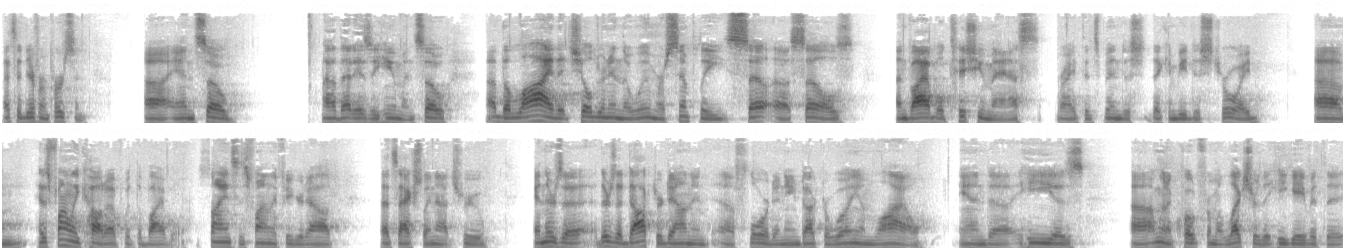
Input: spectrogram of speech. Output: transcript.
That's a different person. Uh, and so uh, that is a human. So uh, the lie that children in the womb are simply cell, uh, cells, unviable tissue mass, right, that's been dis- that can be destroyed, um, has finally caught up with the Bible science has finally figured out that's actually not true. And there's a there's a doctor down in uh, Florida named Dr. William Lile, and uh, he is. Uh, I'm going to quote from a lecture that he gave at the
